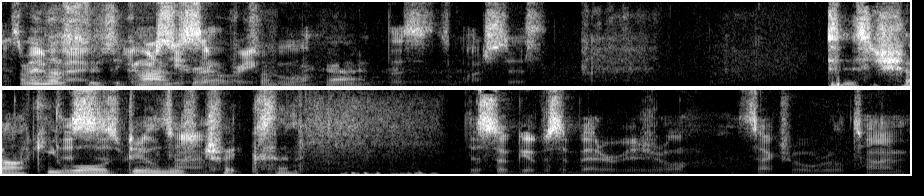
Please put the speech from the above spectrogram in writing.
as I mean, unless there's a you wanna contrail or something cool? like that. Let's watch this. This is Sharkey This Ward is doing his tricks then. This will give us a better visual. It's actual real time.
